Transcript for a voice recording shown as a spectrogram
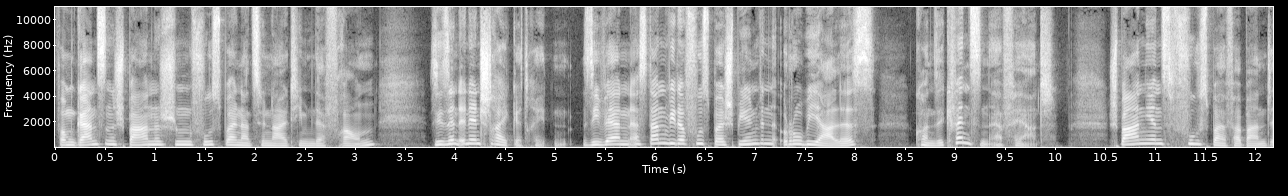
vom ganzen spanischen Fußballnationalteam der Frauen. Sie sind in den Streik getreten. Sie werden erst dann wieder Fußball spielen, wenn Rubiales Konsequenzen erfährt. Spaniens Fußballverband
